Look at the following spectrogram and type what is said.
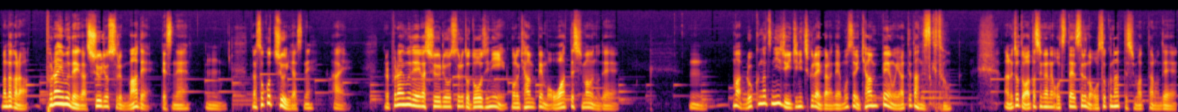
まあだから、プライムデーが終了するまでですね。うん。だからそこ注意ですね。はい。プライムデーが終了すると同時に、このキャンペーンも終わってしまうので、うん。まあ、6月21日くらいからね、もうすでにキャンペーンをやってたんですけど、あの、ちょっと私がね、お伝えするの遅くなってしまったので、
